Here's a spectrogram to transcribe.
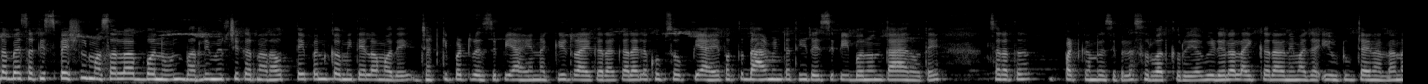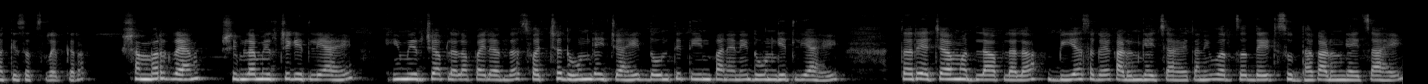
डब्यासाठी स्पेशल मसाला बनवून भरली मिरची करणार आहोत ते पण कमी तेलामध्ये. झटकीपट रेसिपी आहे नक्की ट्राय करा. करायला खूप सोपी आहे. फक्त दहा मिनटात ही रेसिपी बनवून तयार होते. चला तर पटकन रेसिपीला सुरुवात करूया. व्हिडिओला लाईक करा आणि माझ्या यूट्यूब चॅनलला नक्की सबस्क्राईब करा. शंभर ग्रॅम शिमला मिरची घेतली आहे. ही मिरची आपल्याला पहिल्यांदा स्वच्छ धुवून घ्यायची आहे. दोन ते तीन पाण्याने धुवून घेतली आहे. तर याच्यामधला आपल्याला बिया सगळ्या काढून घ्यायच्या आहेत आणि वरचं देठसुद्धा काढून घ्यायचं आहे.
